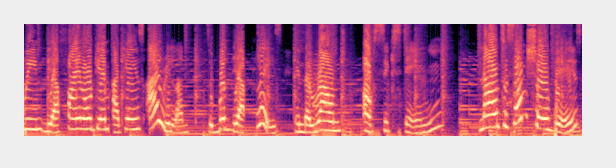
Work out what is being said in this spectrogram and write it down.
win their final game against Ireland to book their place in the round of 16. Now, to some showbiz,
